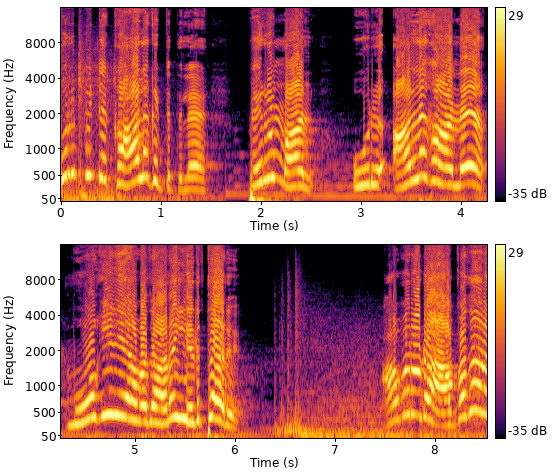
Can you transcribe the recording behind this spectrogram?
குறிப்பிட்ட காலகட்டத்துல பெருமாள் ஒரு அழகான மோகினி அவதாரம் எடுத்தாரு. அவரோட அவதார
